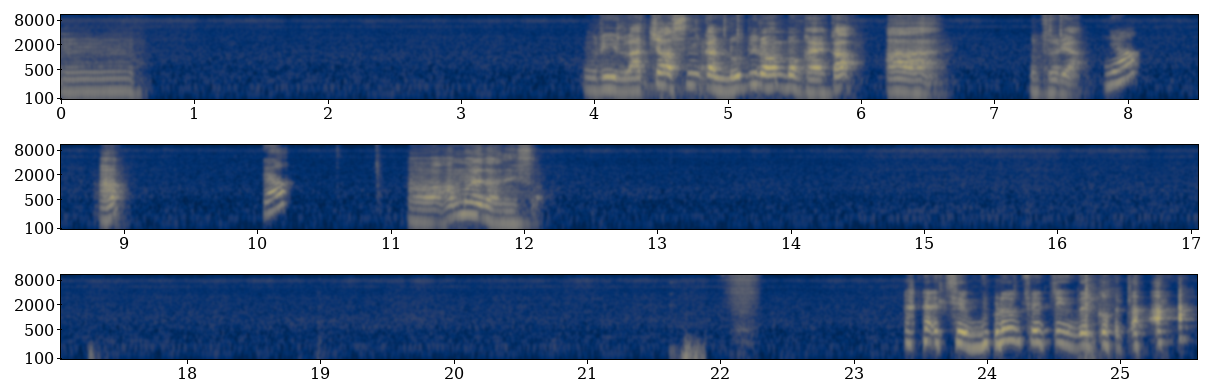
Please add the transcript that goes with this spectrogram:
음. 우리 라찌 왔으니까 로비로 한번 갈까? 아, 뭔 소리야? 야? 아? 야? 어, 아무 말도 안 했어. 제 무릎에 찍는 거다.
